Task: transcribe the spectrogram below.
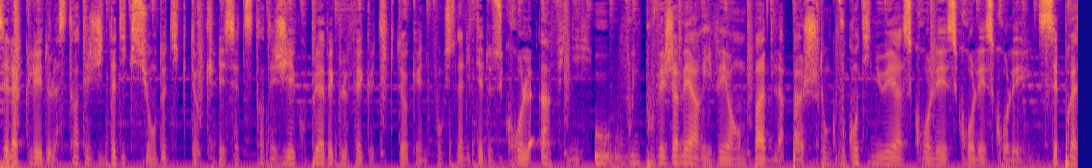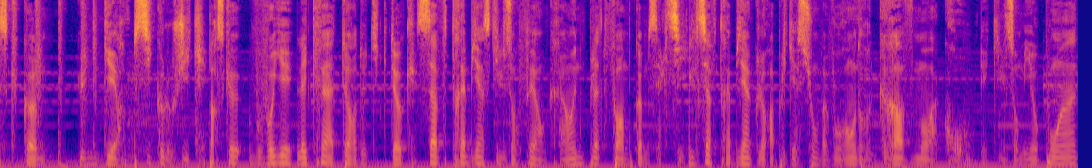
C'est la clé de la stratégie d'addiction de TikTok. Et cette stratégie est couplée avec le fait que TikTok a une fonctionnalité de scroll infini, où vous ne pouvez jamais arriver en bas de la page. Donc vous continuez à scroller, scroller, scroller. C'est presque comme une guerre psychologique. Parce que, vous voyez, les créateurs de TikTok savent très bien ce qu'ils ont fait en créant une plateforme comme celle-ci. Ils savent très bien que leur application va vous rendre gravement accro, et qu'ils ont mis au point un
